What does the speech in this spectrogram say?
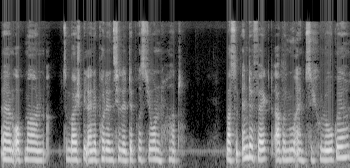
ähm, ob man zum Beispiel eine potenzielle Depression hat. Was im Endeffekt aber nur ein Psychologe,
